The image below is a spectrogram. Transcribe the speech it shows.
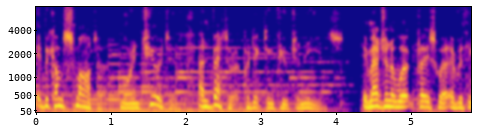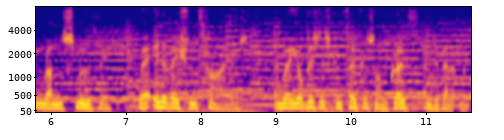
it becomes smarter, more intuitive, and better at predicting future needs. Imagine a workplace where everything runs smoothly, where innovation thrives, and where your business can focus on growth and development.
